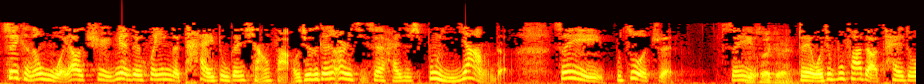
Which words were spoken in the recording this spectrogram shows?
所以可能我要去面对婚姻的态度跟想法，我觉得跟二十几岁的孩子是不一样的，所以不做准。所以对我就不发表太多。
